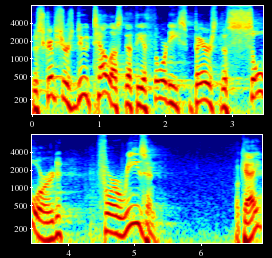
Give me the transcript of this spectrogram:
the scriptures do tell us that the authority bears the sword for a reason. Okay?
